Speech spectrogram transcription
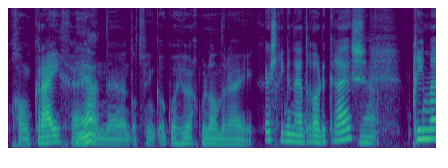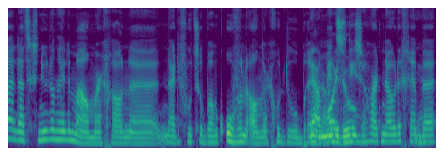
gewoon krijgen. Ja. En eh, dat vind ik ook wel heel erg belangrijk. Eerst gingen naar het Rode Kruis. Ja. Prima, laat ik ze nu dan helemaal maar gewoon eh, naar de voedselbank of een ander goed doel brengen. Ja, Mensen die ze hard nodig hebben,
